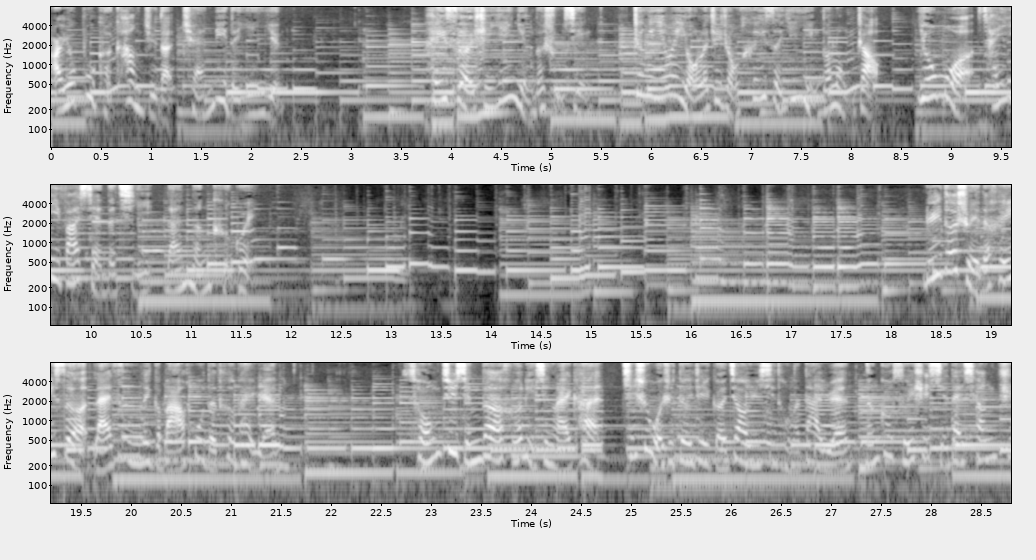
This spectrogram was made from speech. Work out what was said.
而又不可抗拒的权力的阴影。黑色是阴影的属性，正因为有了这种黑色阴影的笼罩，幽默才一发显得其难能可贵。得水的黑色来自那个跋扈的特派员。从剧情的合理性来看，其实我是对这个教育系统的大员能够随时携带枪支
